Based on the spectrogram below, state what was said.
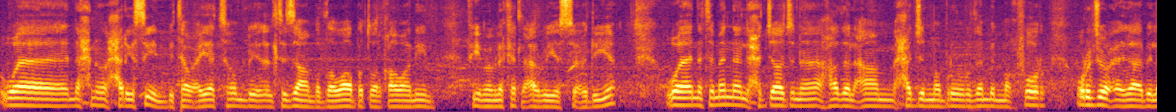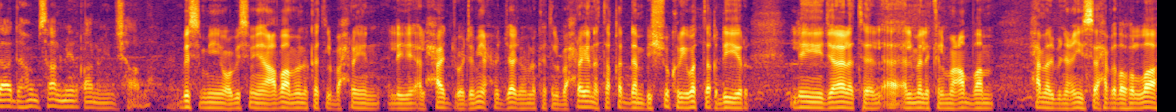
ونحن حريصين بتوعيتهم بالالتزام بالضوابط والقوانين في مملكة العربية السعودية. ونتمنى لحجاجنا هذا العام حج مبرور وذنب مغفور ورجوع إلى بلادهم سالمين قانونين إن شاء الله. باسمي وباسم أعضاء مملكة البحرين للحج وجميع حجاج مملكة البحرين نتقدم بالشكر والتقدير لجلالة الملك المعظم حمد بن عيسى حفظه الله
